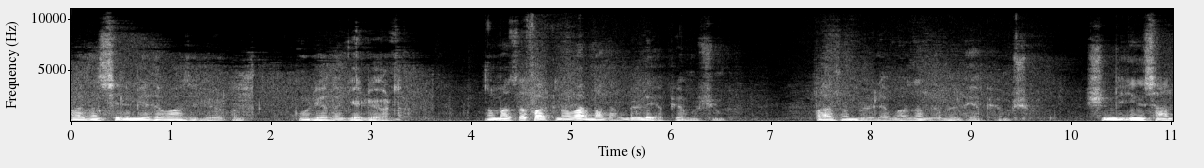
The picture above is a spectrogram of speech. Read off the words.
bazen Selimiye'de vaaz ediyordum. Oraya da geliyordu. Namazda farkına varmadan böyle yapıyormuşum. Bazen böyle, bazen de böyle yapıyormuşum. Şimdi insan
